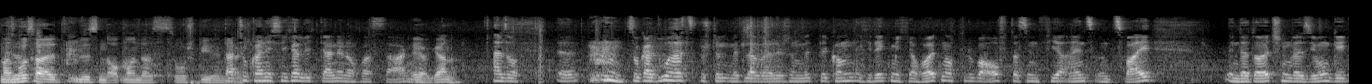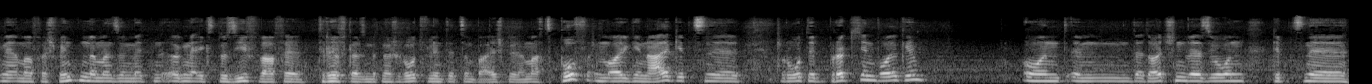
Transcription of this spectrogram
man muss halt wissen, ob man das so spielen Also Dazu kann ich sicherlich gerne noch was sagen. Ja, gerne. Also, äh, sogar du hast es bestimmt mittlerweile schon mitbekommen. Ich reg mich ja heute noch drüber auf, dass in 4.1 und 2 in der deutschen Version Gegner immer verschwinden, wenn man sie mit irgendeiner Explosivwaffe trifft, also mit einer Schrotflinte zum Beispiel. Dann macht's Puff. Im Original gibt's eine rote Bröckchenwolke und in der deutschen Version gibt's eine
